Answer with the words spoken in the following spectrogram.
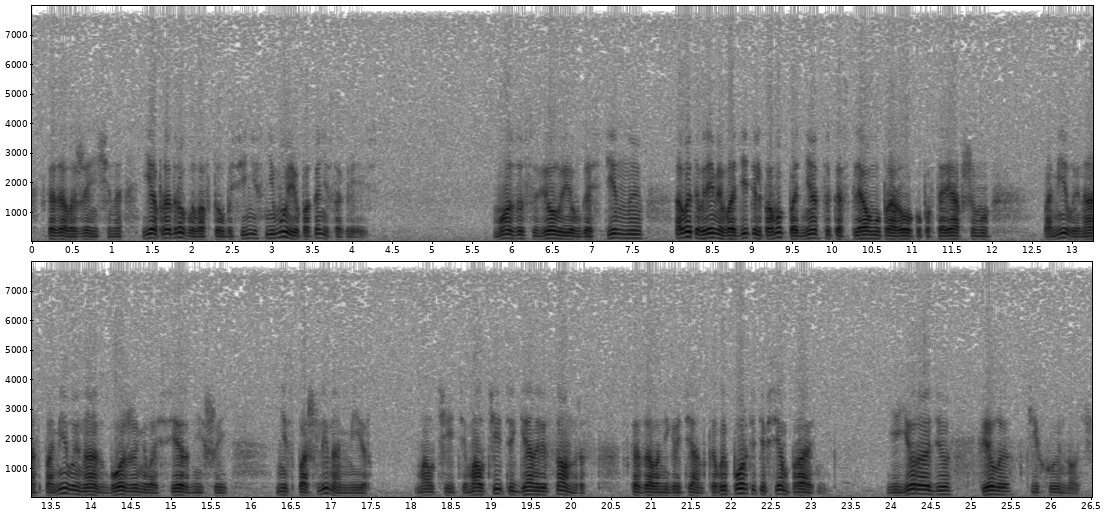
— сказала женщина. «Я продрогла в автобусе и не сниму ее, пока не согреюсь». Мозес ввел ее в гостиную, — а в это время водитель помог подняться костлявому пророку, повторявшему «Помилуй нас, помилуй нас, Боже милосерднейший, не спошли нам мир». «Молчите, молчите, Генри Сондрес», — сказала негритянка, — «вы портите всем праздник». Ее радио пело тихую ночь.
